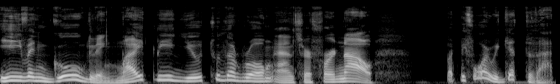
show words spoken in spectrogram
Even Googling might lead you to the wrong answer for now. But before we get to that,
